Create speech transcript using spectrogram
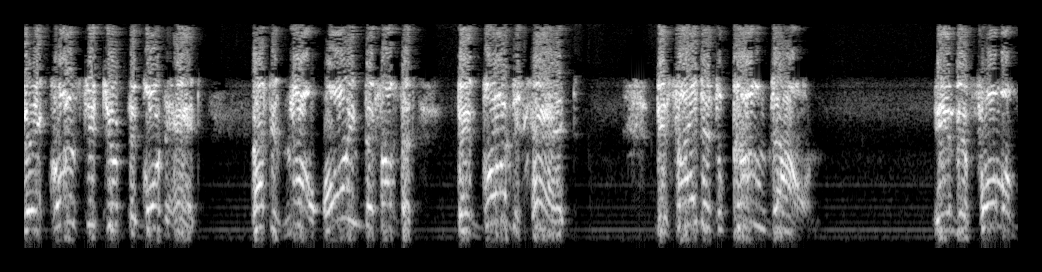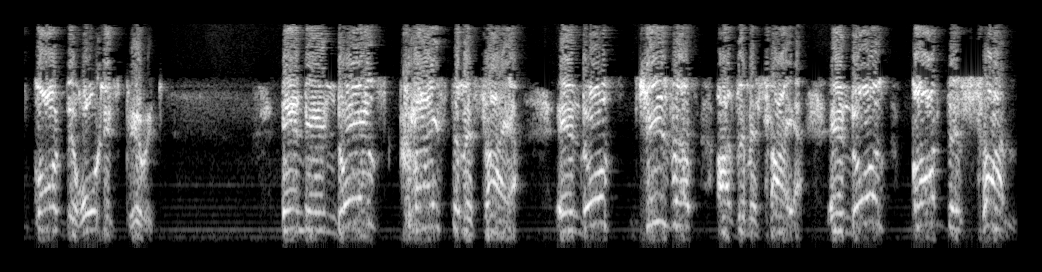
they constitute the Godhead. That is now owing the fact that the Godhead decided to come down in the form of God the Holy Spirit and endorse Christ the Messiah, endorse Jesus as the Messiah, endorse God the Son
